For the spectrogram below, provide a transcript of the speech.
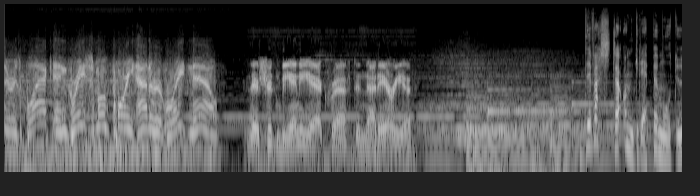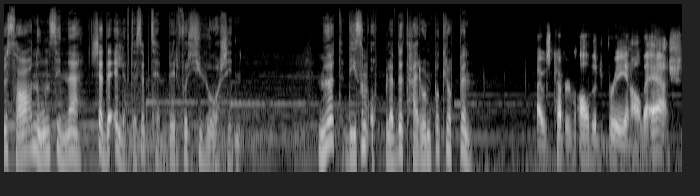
There is black and gray smoke pouring out of it right now. There shouldn't be any aircraft in that area. Det verste angrepet mot USA noensinne skjedde 11.9. for 20 år siden. Møt de som opplevde terroren på kroppen. I was covered with all the debris and all the ash.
